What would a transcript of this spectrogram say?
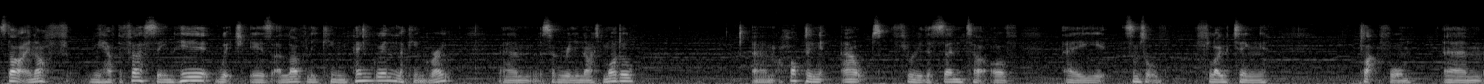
starting off we have the first scene here, which is a lovely king penguin looking great. Um, it's a really nice model. Um, hopping out through the centre of a some sort of floating platform, um,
